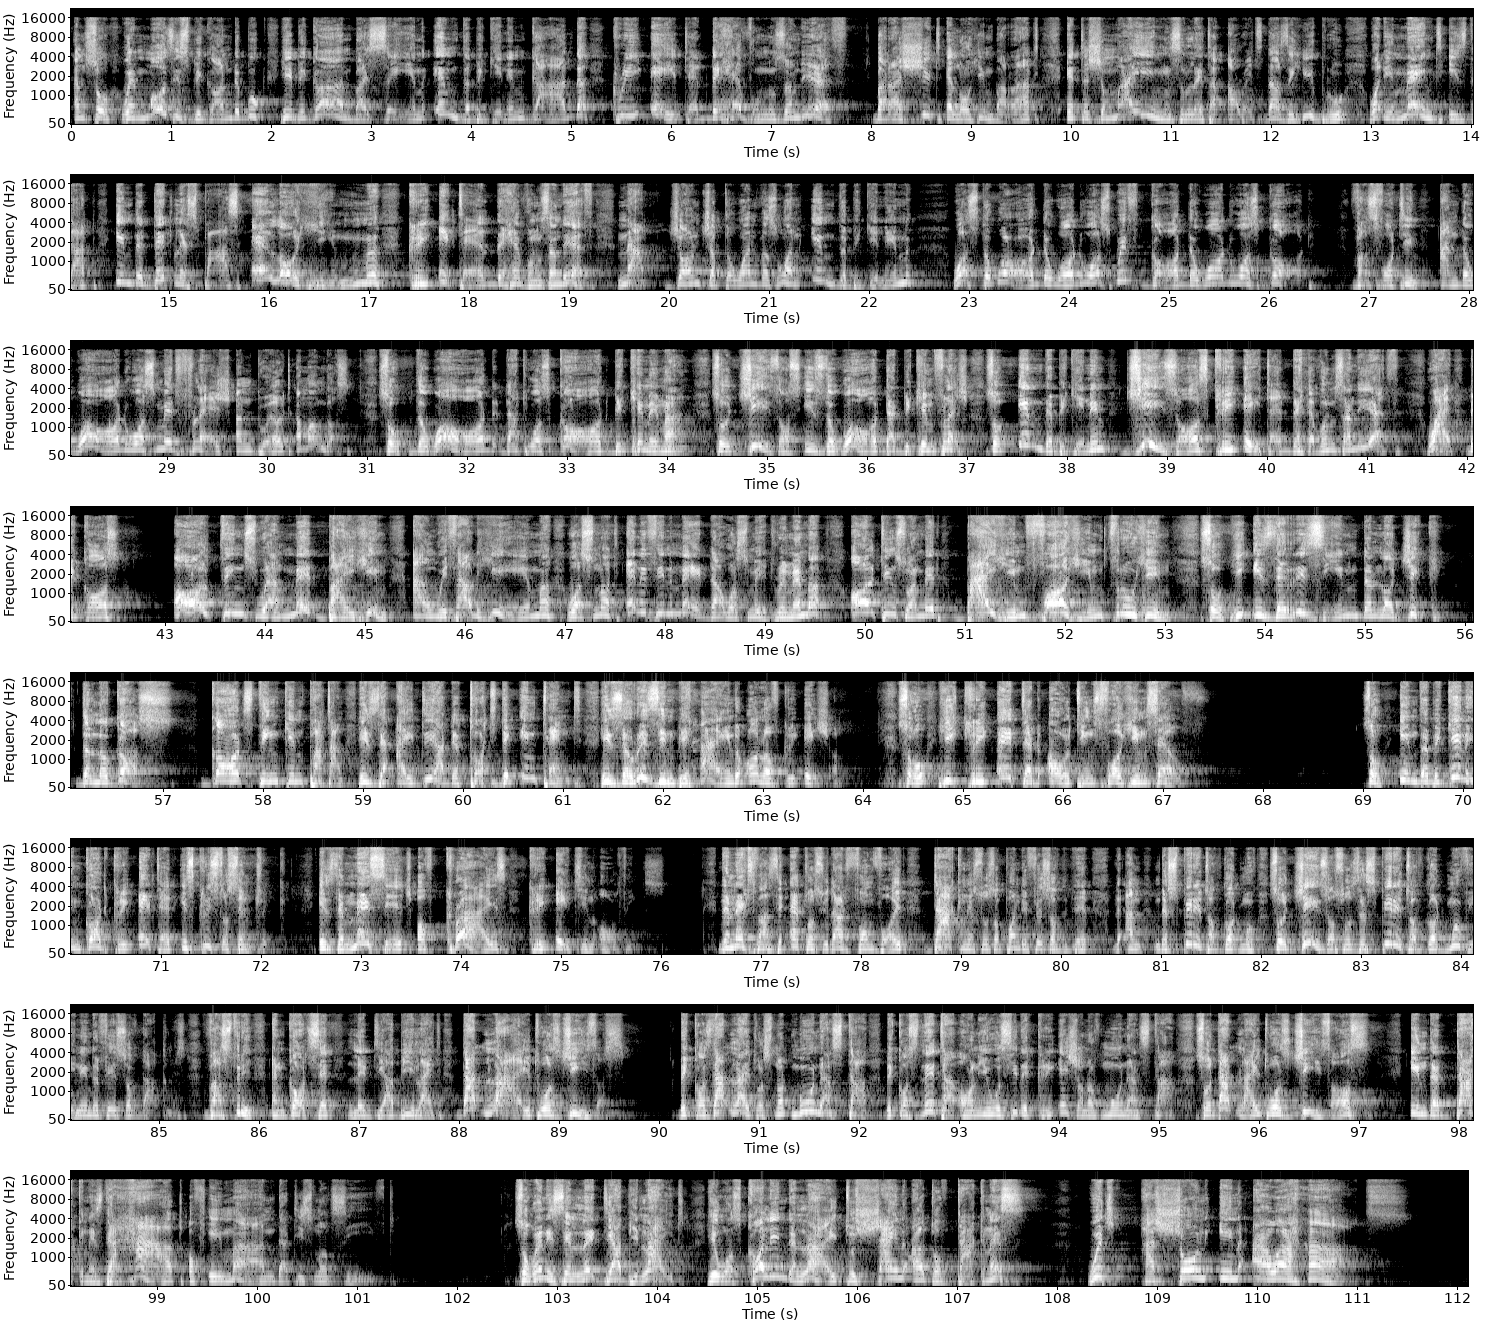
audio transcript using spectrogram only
And so when Moses began the book, he began by saying, In the beginning, God created the heavens and the earth. Barashit Elohim Barat, et Shemaim's letter Aret. That's the Hebrew. What he meant is that in the dateless past, Elohim created the heavens and the earth. Now, John chapter 1, verse 1, in the beginning was the Word, the Word was with God, the Word was God. Verse 14, and the word was made flesh and dwelt among us. So the word that was God became a man. So Jesus is the word that became flesh. So in the beginning, Jesus created the heavens and the earth. Why? Because all things were made by him and without him was not anything made that was made remember all things were made by him for him through him so he is the reason the logic the logos, God's thinking pattern. is the idea, the thought, the intent. is the reason behind all of creation. So he created all things for himself. So in the beginning, God created is Christocentric. Is the message of Christ creating all things. The next verse, the earth was without form void, darkness was upon the face of the dead, and the Spirit of God moved. So Jesus was the Spirit of God moving in the face of darkness. Verse 3, and God said, Let there be light. That light was Jesus. Because that light was not moon and star. Because later on you will see the creation of moon and star. So that light was Jesus in the darkness, the heart of a man that is not saved. So when he said, Let there be light, he was calling the light to shine out of darkness, which has shone in our hearts.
